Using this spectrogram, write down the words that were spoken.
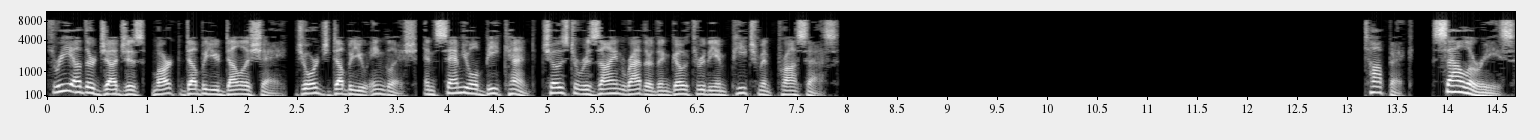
Three other judges, Mark W. Delahay, George W. English, and Samuel B. Kent, chose to resign rather than go through the impeachment process. Salaries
